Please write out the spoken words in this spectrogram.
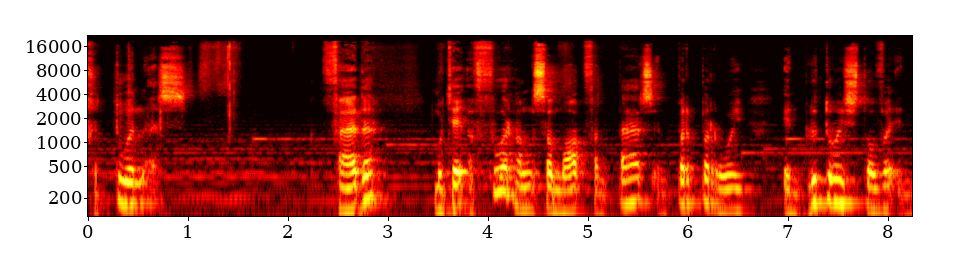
getoon is. Verder moet jy 'n voorhangsel maak van pers en purperrooi en bloedrooi stowwe en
